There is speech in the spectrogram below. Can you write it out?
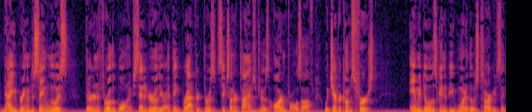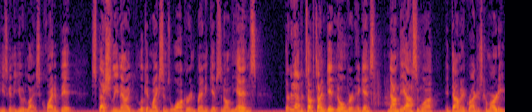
Now you bring him to St. Louis, they're going to throw the ball. I've said it earlier. I think Bradford throws it 600 times until his arm falls off, whichever comes first. Amendola is going to be one of those targets that he's going to utilize quite a bit, especially now. You look at Mike Sims Walker and Brandon Gibson on the ends. they're going to have a tough time getting over it against Nnamdi Asomugha and Dominique Rodgers-Cromartie.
